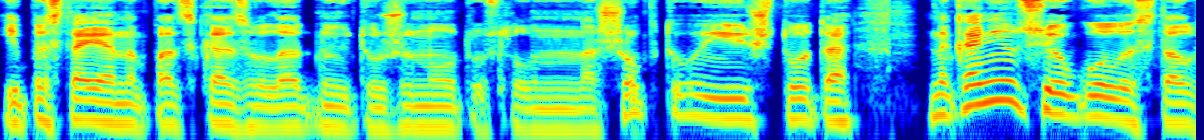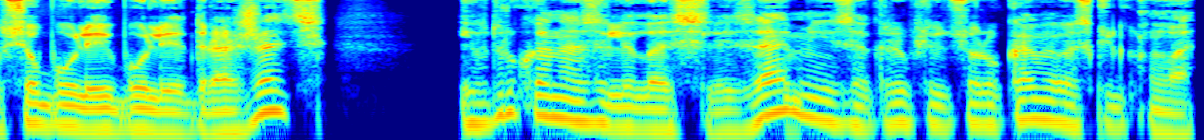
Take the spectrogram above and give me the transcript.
и постоянно подсказывал одну и ту же ноту, словно нашептывая ей что-то. Наконец ее голос стал все более и более дрожать, и вдруг она залилась слезами и, закрыв лицо руками, воскликнула.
